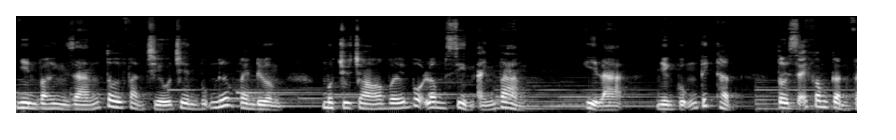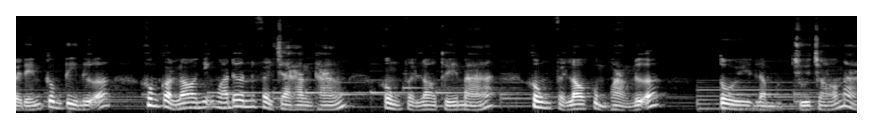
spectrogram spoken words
Nhìn vào hình dáng tôi phản chiếu trên vũng nước ven đường, một chú chó với bộ lông xỉn ánh vàng. Kỳ lạ, nhưng cũng tích thật, tôi sẽ không cần phải đến công ty nữa, không còn lo những hóa đơn phải trả hàng tháng, không phải lo thuế má, không phải lo khủng hoảng nữa. Tôi là một chú chó mà.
